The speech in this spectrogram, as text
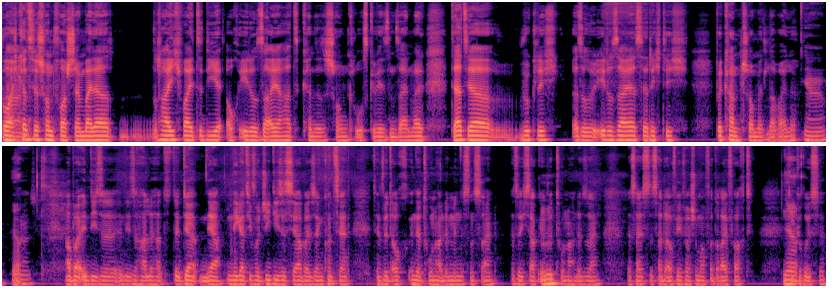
Boah, ich kann es mir schon vorstellen, bei der Reichweite, die auch Edo Saya hat, könnte das schon groß gewesen sein, weil der hat ja wirklich, also Edo Saya ist ja richtig bekannt schon mittlerweile. Ja, ja. Aber in diese, in diese Halle hat der, der ja, Negativo G dieses Jahr bei seinem Konzert, der wird auch in der Tonhalle mindestens sein. Also ich sag, er mhm. wird Tonhalle sein. Das heißt, das hat er auf jeden Fall schon mal verdreifacht, ja. die Größe.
